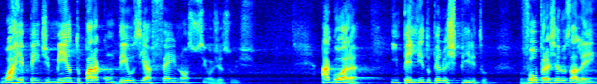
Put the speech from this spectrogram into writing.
o arrependimento para com Deus e a fé em nosso Senhor Jesus. Agora, impelido pelo Espírito, vou para Jerusalém,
